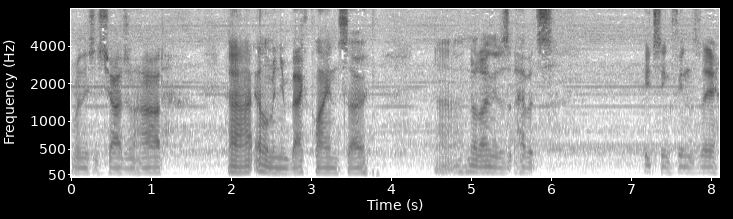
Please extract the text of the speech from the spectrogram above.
when this is charging hard. Uh, aluminium backplane, so uh, not only does it have its heatsink fins there,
